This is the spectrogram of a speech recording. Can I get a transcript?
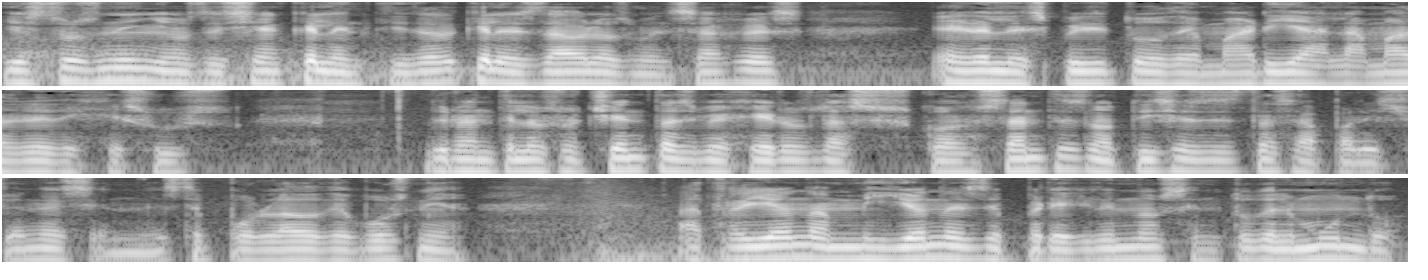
y estos niños decían que la entidad que les daba los mensajes era el espíritu de María, la Madre de Jesús. Durante los ochentas viajeros, las constantes noticias de estas apariciones en este poblado de Bosnia atrayeron a millones de peregrinos en todo el mundo.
